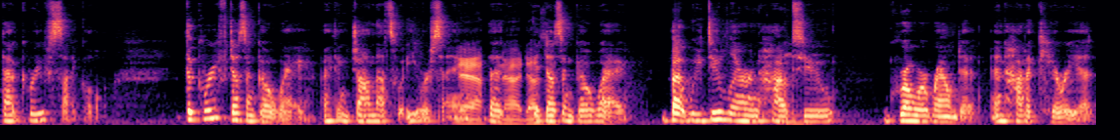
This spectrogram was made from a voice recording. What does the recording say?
that grief cycle the grief doesn't go away. I think, John, that's what you were saying. Yeah, that no, it doesn't. it doesn't go away. But we do learn how to grow around it and how to carry it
